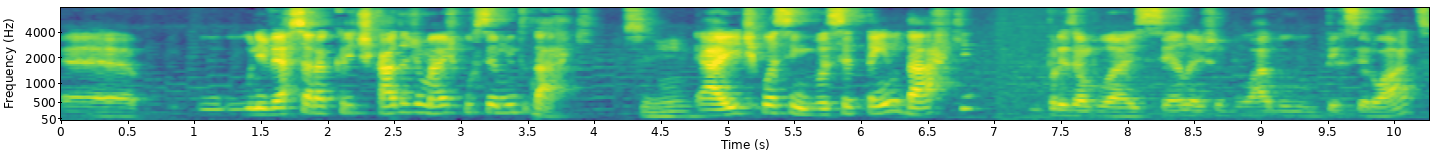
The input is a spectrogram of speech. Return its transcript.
é, o, o universo era criticado demais por ser muito dark. Sim. Aí, tipo assim, você tem o dark, por exemplo, as cenas do lado do terceiro ato.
